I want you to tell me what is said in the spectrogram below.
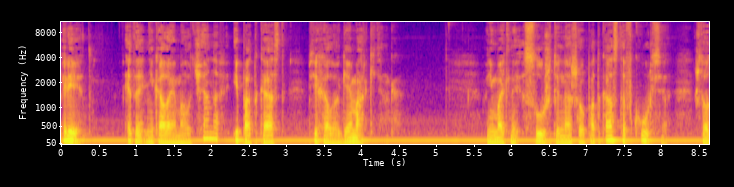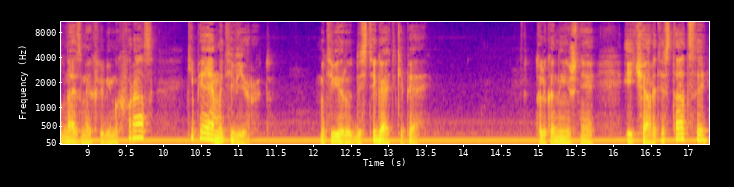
Привет! Это Николай Молчанов и подкаст «Психология маркетинга». Внимательный слушатель нашего подкаста в курсе, что одна из моих любимых фраз KPI мотивирует. Мотивирует достигать KPI. Только нынешние HR-аттестации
